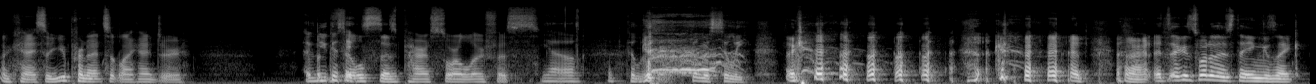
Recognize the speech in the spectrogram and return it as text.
okay, so you pronounce it like I do. Uh, You can say, Phil says Parasaurolophus. yeah, Phil is, Phil is silly. all right, it's it's one of those things like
